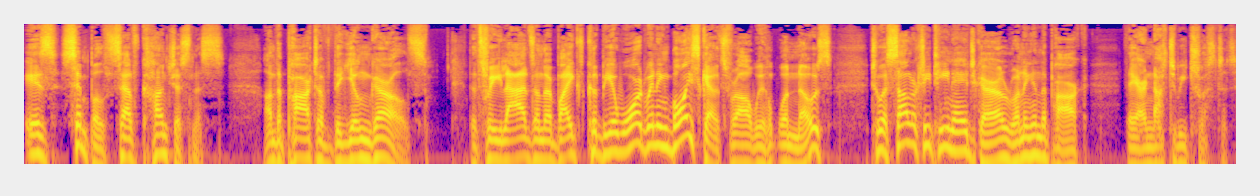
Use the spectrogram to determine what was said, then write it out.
is simple self consciousness on the part of the young girls. The three lads on their bikes could be award winning Boy Scouts for all one knows. To a solitary teenage girl running in the park, they are not to be trusted.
